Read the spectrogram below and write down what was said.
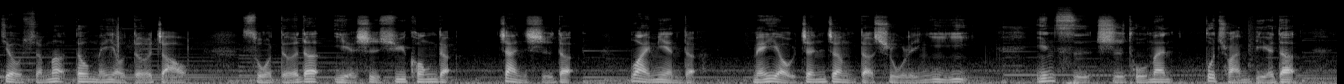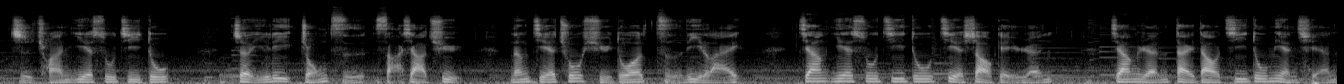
就什么都没有得着，所得的也是虚空的、暂时的、外面的，没有真正的属灵意义。因此，使徒们不传别的，只传耶稣基督。这一粒种子撒下去，能结出许多籽粒来。将耶稣基督介绍给人，将人带到基督面前，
